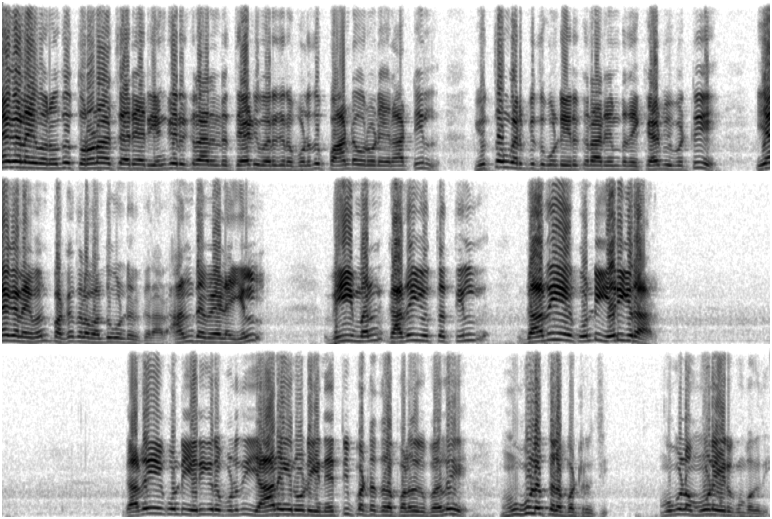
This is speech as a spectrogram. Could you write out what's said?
ஏகலைவன் வந்து துரோணாச்சாரியார் எங்கே இருக்கிறார் என்று தேடி வருகிற பொழுது பாண்டவருடைய நாட்டில் யுத்தம் கற்பித்து கொண்டு இருக்கிறார் என்பதை கேள்விப்பட்டு ஏகலைவன் பக்கத்தில் வந்து கொண்டு இருக்கிறார் அந்த வேளையில் வீமன் கதை யுத்தத்தில் கதையை கொண்டு எரிகிறார். கதையை கொண்டு எரிகிற பொழுது யானையினுடைய நெற்றி பட்டத்தில் பழகு பதில் முகுளத்தில் பட்டுருச்சு. முகுளம் மூளை இருக்கும் பகுதி.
